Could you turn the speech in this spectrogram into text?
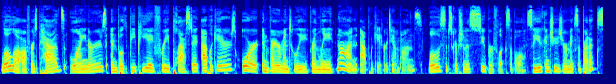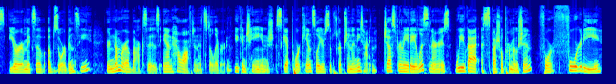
Lola offers pads, liners, and both BPA free plastic applicators or environmentally friendly non applicator tampons. Lola's subscription is super flexible, so you can choose your mix of products, your mix of absorbency your number of boxes, and how often it's delivered. You can change, skip, or cancel your subscription anytime. Just for Mayday listeners, we've got a special promotion for 40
